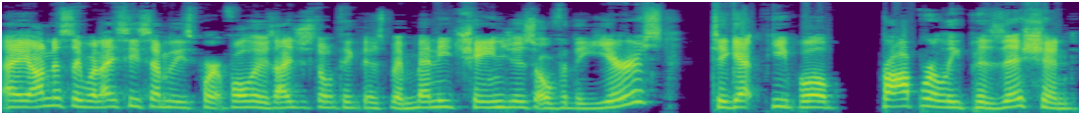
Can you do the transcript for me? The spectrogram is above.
I honestly, when I see some of these portfolios, I just don't think there's been many changes over the years to get people properly positioned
